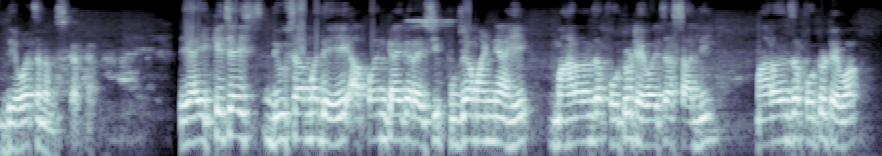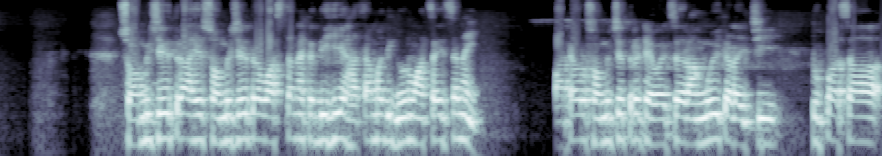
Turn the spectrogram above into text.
देवाचा नमस्कार करणार. या एक्केचाळीस दिवसामध्ये आपण काय करायची? पूजा मांडणी आहे. महाराजांचा फोटो ठेवायचा साधी महाराजांचा फोटो ठेवा. स्वामी चरित्र आहे स्वामी चरित्र वाचताना कधीही हातामध्ये घेऊन वाचायचं नाही. पाटावर स्वामी चरित्र ठेवायचं रांगोळी काढायची तुपाचा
